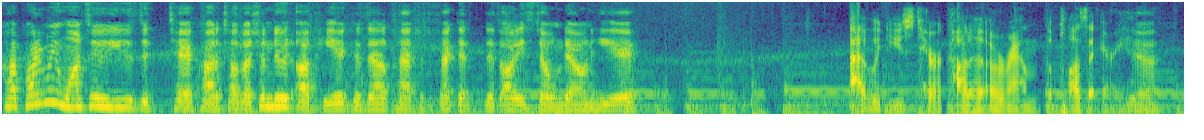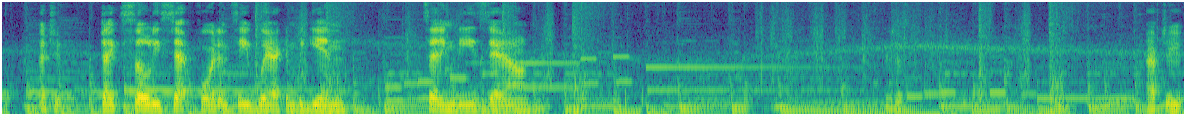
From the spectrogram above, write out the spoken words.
Um, part of me wants to use the terracotta tiles, but I shouldn't do it up here because that'll clash with the fact that there's already stone down here. I would use terracotta around the plaza area. Yeah. Going to like slowly step forward and see where I can begin setting these down. I I have to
